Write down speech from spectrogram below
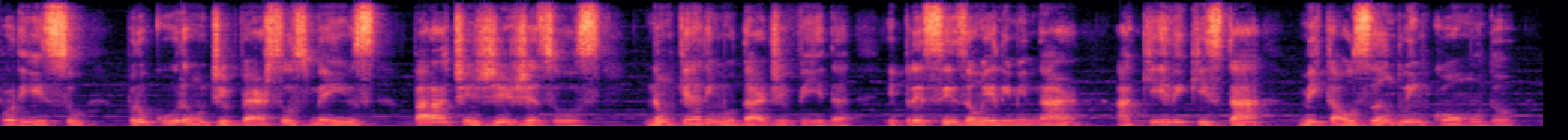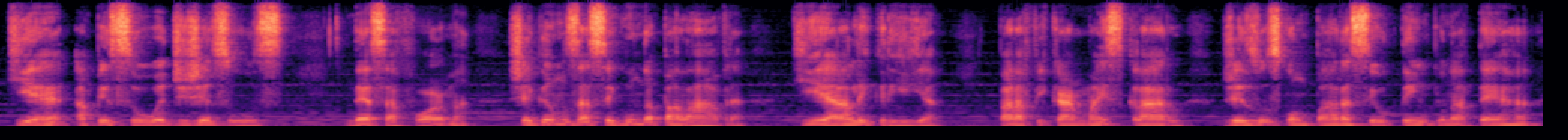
Por isso, procuram diversos meios para atingir Jesus, não querem mudar de vida e precisam eliminar aquele que está me causando incômodo, que é a pessoa de Jesus. Dessa forma, chegamos à segunda palavra, que é a alegria. Para ficar mais claro, Jesus compara seu tempo na terra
